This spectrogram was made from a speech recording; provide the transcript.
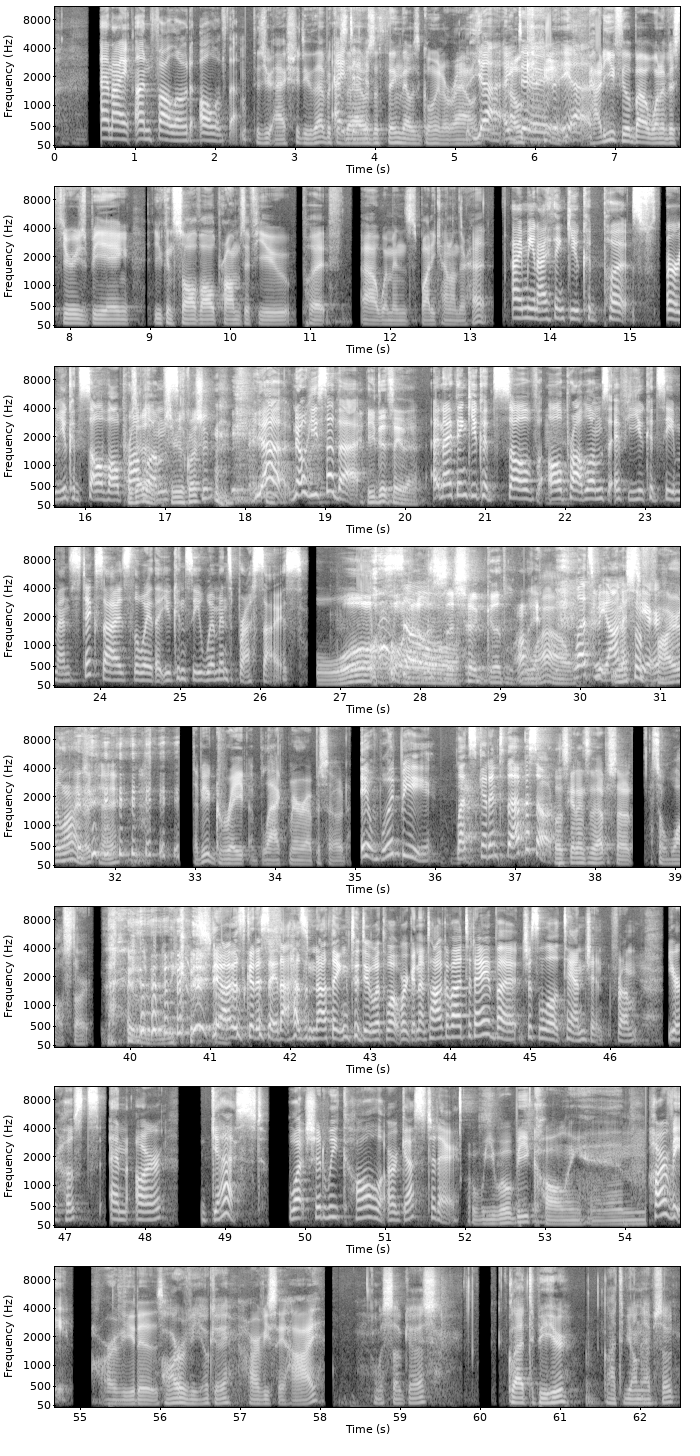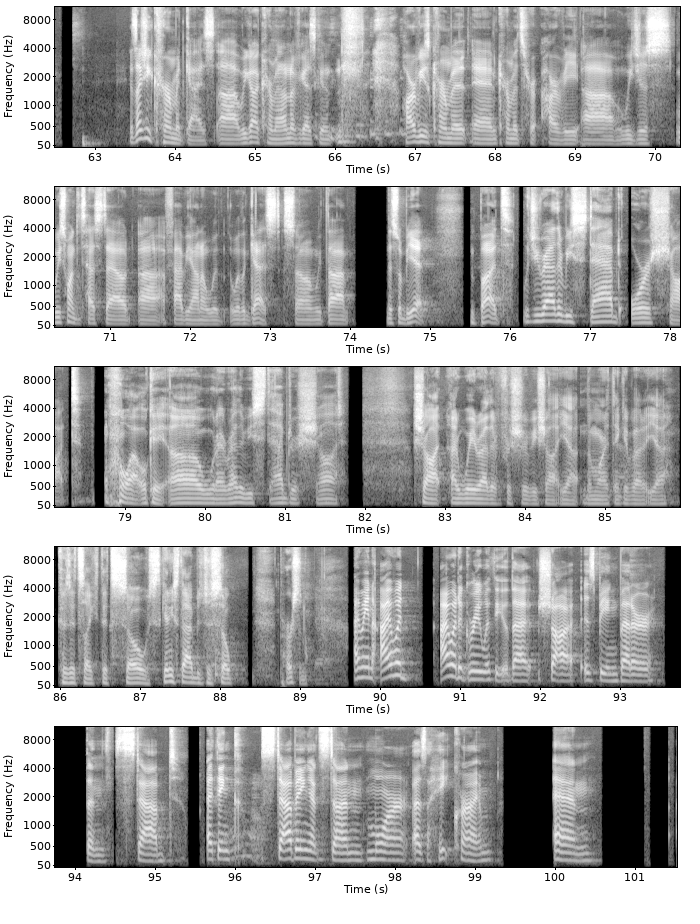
and I unfollowed all of them. Did you actually do that? Because I that did. was a thing that was going around. Yeah, I did, yeah. How do you feel about one of his theories being you can solve all problems if you put uh, women's body count on their head? I mean, I think you could put or you could solve all Is that a problems. serious question? Yeah, no, he said that. He did say that. And I think you could solve all problems if you could see men's dick size the way that you can see women's breast size. Whoa, So- that was such a good line. wow. Let's be honest That's a here. fire line. Okay. That'd be a great Black Mirror episode. It would be. Let's get into the episode. Let's get into the episode. That's a wild start. It was a really start. Yeah, I was going to say that has nothing to do with what we're going to talk about today, but just a little tangent from your hosts and our guest. What should we call our guest today? We will be calling him Harvey. Harvey. It is. Harvey, okay. Harvey, say hi. What's up, guys? Glad to be here. Glad to be on the episode. It's actually Kermit, guys. Uh, we got Kermit. I don't know if you guys can. Harvey's Kermit and Kermit's Har- Harvey. Uh, we just we just wanted to test out uh, Fabiana with with a guest, so we thought this would be it. But would you rather be stabbed or shot? wow, okay. Uh, would I rather be stabbed or shot? Shot. I'd way rather for sure be shot. Yeah, the more I think about it, yeah. Because it's like, it's so, getting stabbed is just so personal. I mean, I would I would agree with you that shot is being better than stabbed. I think stabbing it's done more as a hate crime and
